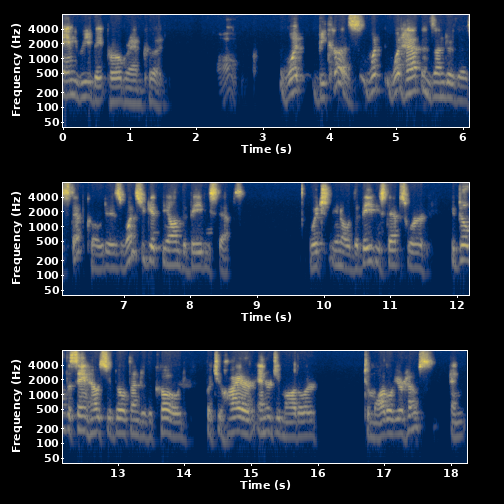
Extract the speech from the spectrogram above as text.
any rebate program could. Oh. What because what what happens under the step code is once you get beyond the baby steps, which, you know, the baby steps were you build the same house you built under the code, but you hire an energy modeler to model your house and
